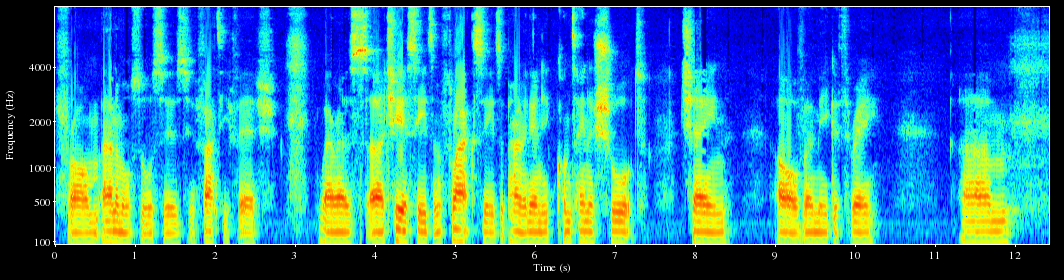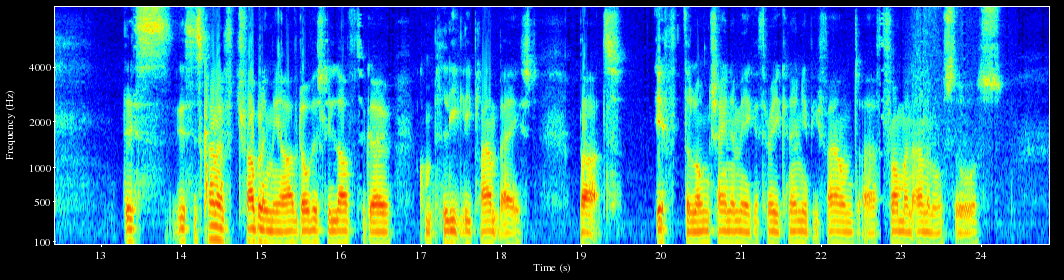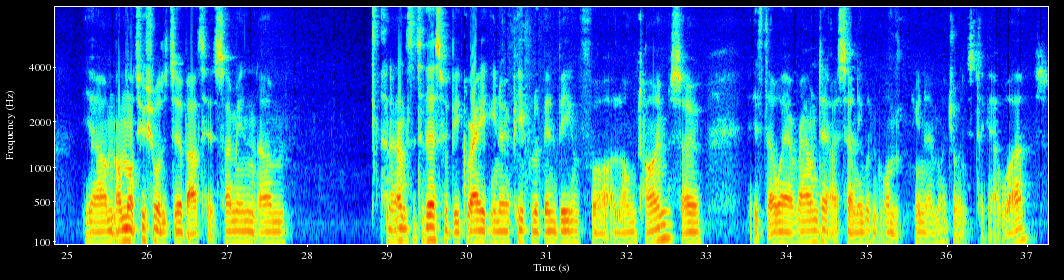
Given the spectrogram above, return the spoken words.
from animal sources, fatty fish, whereas uh, chia seeds and flax seeds apparently they only contain a short chain of omega 3. Um, this this is kind of troubling me. I would obviously love to go completely plant based, but if the long chain omega 3 can only be found uh, from an animal source, yeah, I'm, I'm not too sure what to do about it. So, I mean, um, an answer to this would be great. You know, people have been vegan for a long time, so is there a way around it? I certainly wouldn't want, you know, my joints to get worse.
